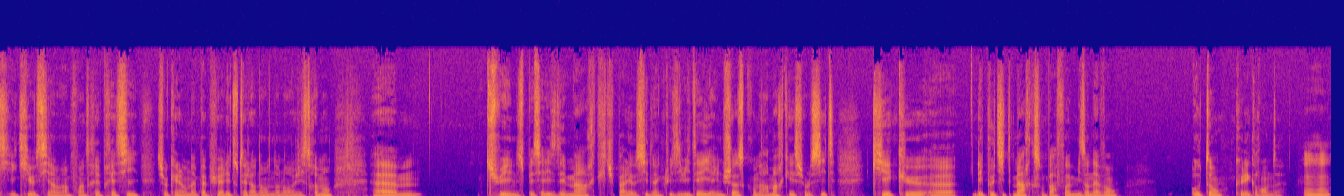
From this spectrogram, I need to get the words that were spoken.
qui, est aussi un, point très précis sur lequel on n'a pas pu aller tout à l'heure dans, l'enregistrement. Euh, tu es une spécialiste des marques, tu parlais aussi d'inclusivité. Il y a une chose qu'on a remarqué sur le site qui est que euh, les petites marques sont parfois mises en avant autant que les grandes. Mm-hmm.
